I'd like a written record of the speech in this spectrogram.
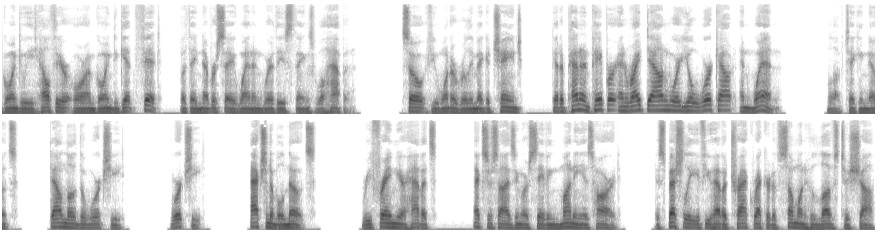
going to eat healthier or I'm going to get fit, but they never say when and where these things will happen. So, if you want to really make a change, get a pen and paper and write down where you'll work out and when. Love taking notes? Download the worksheet. Worksheet. Actionable notes. Reframe your habits. Exercising or saving money is hard. especially if you have a track record of someone who loves to shop.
